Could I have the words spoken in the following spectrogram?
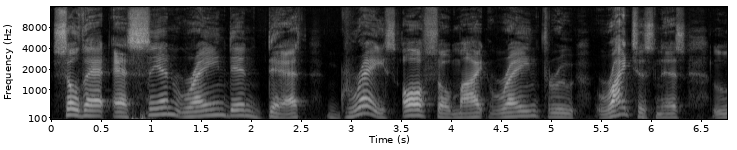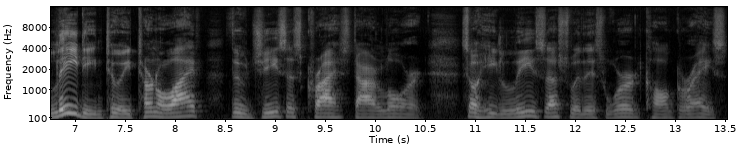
so that as sin reigned in death, grace also might reign through righteousness, leading to eternal life through Jesus Christ our Lord. So he leaves us with this word called grace.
